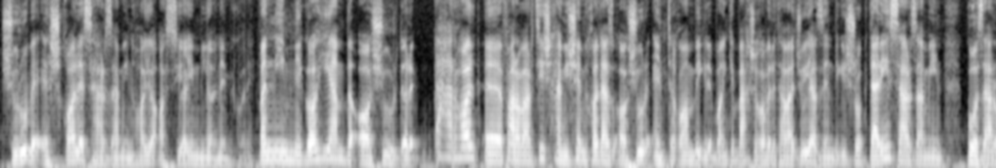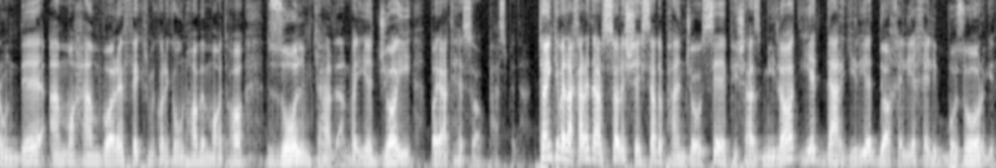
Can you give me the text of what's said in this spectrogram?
شروع به اشغال سرزمین های آسیایی میانه می‌کنه و نیم نگاهی هم به آشور داره. به هر حال فراورتیش همیشه می‌خواد از آشور انتقام بگیره با اینکه بخش قابل توجهی از زندگیش رو در این سرزمین گذرونده اما همواره فکر می‌کنه که اونها به مادها ظلم کردن و یه جایی باید حساب پس بدن. تا اینکه بالاخره در سال 653 پیش از میلاد یه درگیری داخلی خیلی بزرگ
